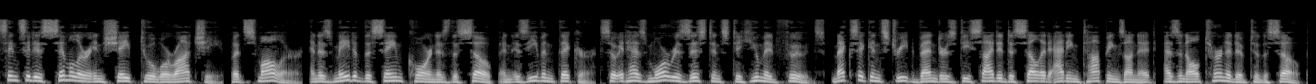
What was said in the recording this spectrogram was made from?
Since it is similar in shape to a huarache but smaller, and is made of the same corn as the sope and is even thicker so it has more resistance to humid foods, Mexican street vendors decided to sell it adding toppings on it, as an alternative to the sope.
